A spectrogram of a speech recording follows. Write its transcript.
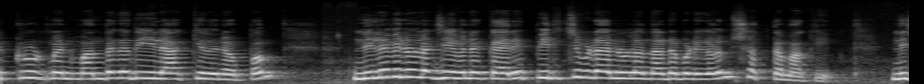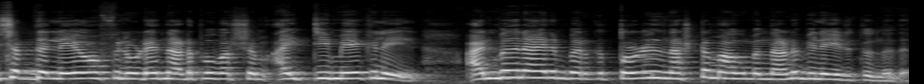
റിക്രൂട്ട്മെന്റ് മന്ദഗതിയിലാക്കിയതിനൊപ്പം നിലവിലുള്ള ജീവനക്കാരെ പിരിച്ചുവിടാനുള്ള നടപടികളും ശക്തമാക്കി. നിശബ്ദ ലേ ഓഫിലൂടെ നടപ്പ് വർഷം ഐ ടി മേഖലയിൽ അൻപതിനായിരം പേർക്ക് തൊഴിൽ നഷ്ടമാകുമെന്നാണ് വിലയിരുത്തുന്നത്.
